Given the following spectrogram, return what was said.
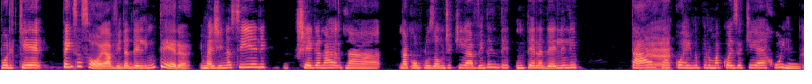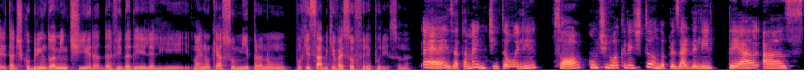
Porque, pensa só, é a vida dele inteira. Imagina se ele chega na, na, na conclusão de que a vida inte- inteira dele, ele tá, É. tá correndo por uma coisa que é ruim. Ele tá descobrindo a mentira da vida dele ali, mas não quer assumir pra não. Porque sabe que vai sofrer por isso, né? É, exatamente. Então ele só continua acreditando, apesar dele ter a- as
